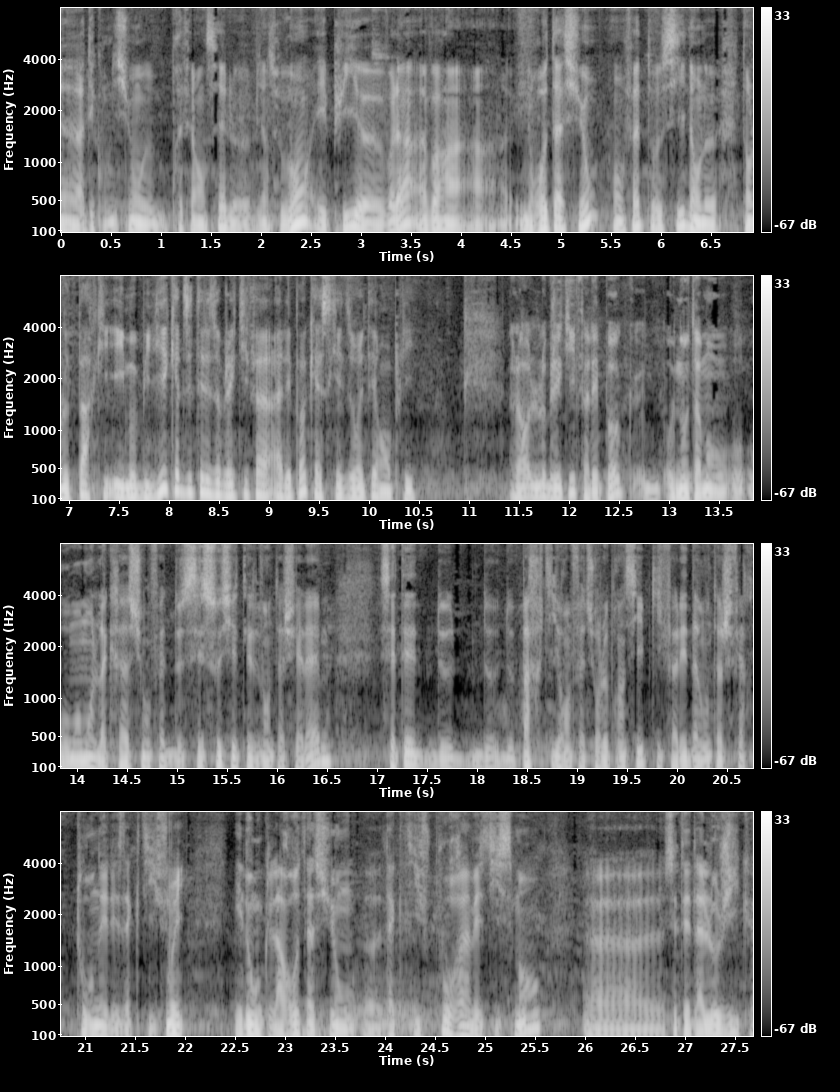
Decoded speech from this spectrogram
euh, à des conditions euh, préférentielles euh, bien souvent, et puis voilà, avoir une rotation en fait aussi dans le, dans le parc immobilier. Quels étaient les objectifs à, l'époque? Est-ce qu'ils ont été remplis? Alors l'objectif à l'époque, notamment au, moment de la création en fait de ces sociétés de vente HLM, c'était de, de, partir en fait sur le principe qu'il fallait davantage faire tourner les actifs. Oui. Et donc la rotation d'actifs pour réinvestissement euh, c'était de la logique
